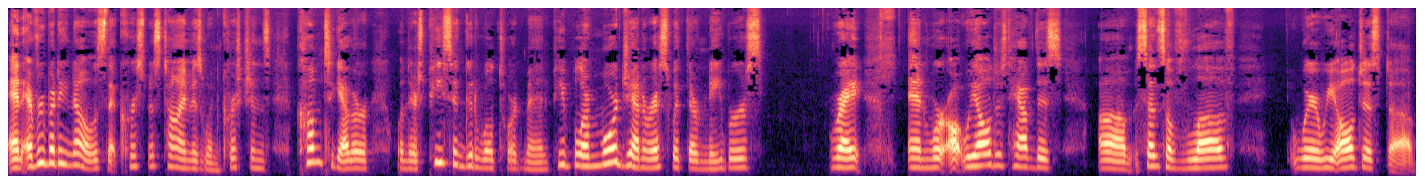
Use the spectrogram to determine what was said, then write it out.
And everybody knows that Christmas time is when Christians come together, when there's peace and goodwill toward men. People are more generous with their neighbors, right? And we're all, we all just have this um, sense of love where we all just um,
